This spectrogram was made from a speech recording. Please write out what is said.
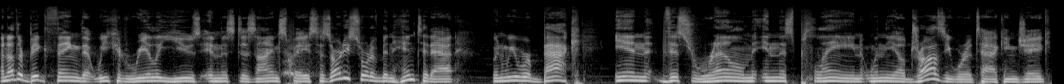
Another big thing that we could really use in this design space has already sort of been hinted at when we were back in this realm, in this plane, when the Eldrazi were attacking Jake.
